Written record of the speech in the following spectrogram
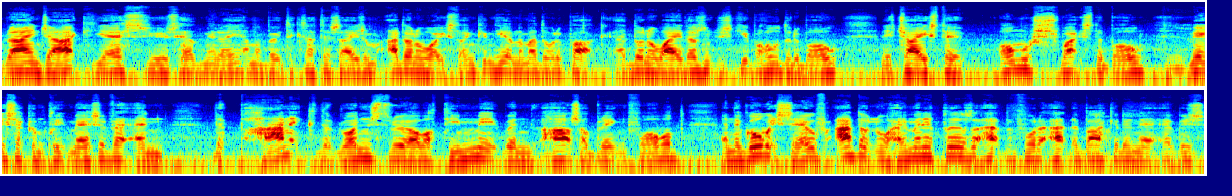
Ryan Jack, yes, you've heard me right, I'm about to criticise him. I don't know what he's thinking here in the middle of the park. I don't know why he doesn't just keep a hold of the ball and he tries to almost switch the ball, yeah. makes a complete mess of it, and the panic that runs through our teammate when Hearts are breaking forward. And the goal itself, I don't know how many players it hit before it hit the back of the net. It was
